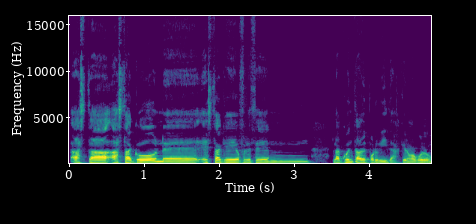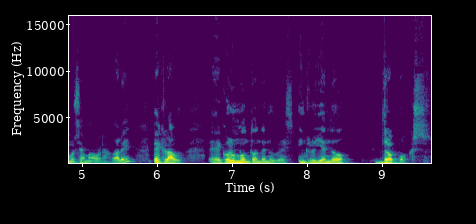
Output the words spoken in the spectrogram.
hasta, hasta con eh, esta que ofrecen la cuenta de por vida, que no me acuerdo cómo se llama ahora, ¿vale? P-Cloud, eh, con un montón de nubes, incluyendo Dropbox,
